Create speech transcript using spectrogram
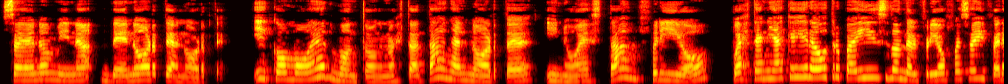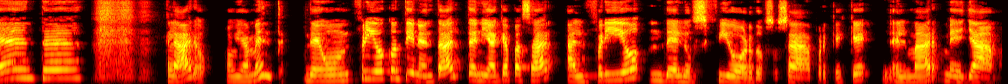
se denomina de norte a norte. Y como Edmonton no está tan al norte y no es tan frío, Pues tenía que ir a otro país donde el frío fuese diferente. Claro, obviamente. De un frío continental tenía que pasar al frío de los fiordos, o sea, porque es que el mar me llama.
